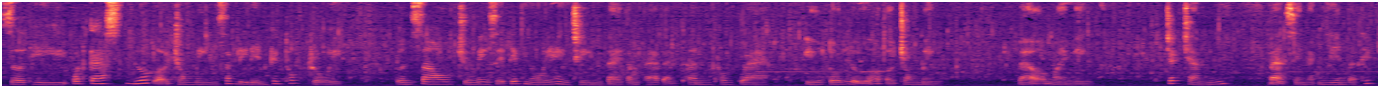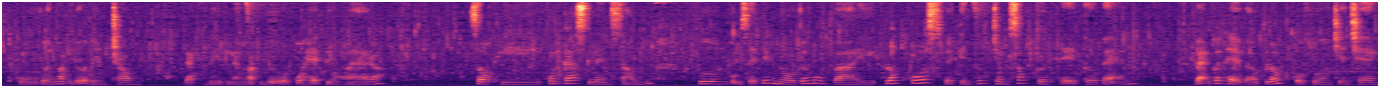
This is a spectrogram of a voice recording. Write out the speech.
Giờ thì podcast nước ở trong mình sắp đi đến kết thúc rồi. Tuần sau chúng mình sẽ tiếp nối hành trình tái khám phá bản thân thông qua yếu tố lửa ở trong mình và ở ngoài mình. Chắc chắn bạn sẽ ngạc nhiên và thích thú với ngọn lửa bên trong, đặc biệt là ngọn lửa của hệ tiêu hóa đó. Sau khi podcast lên sóng, Phương cũng sẽ tiếp nối với một vài blog post về kiến thức chăm sóc cơ thể cơ bản bạn có thể vào blog của Phương trên trang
